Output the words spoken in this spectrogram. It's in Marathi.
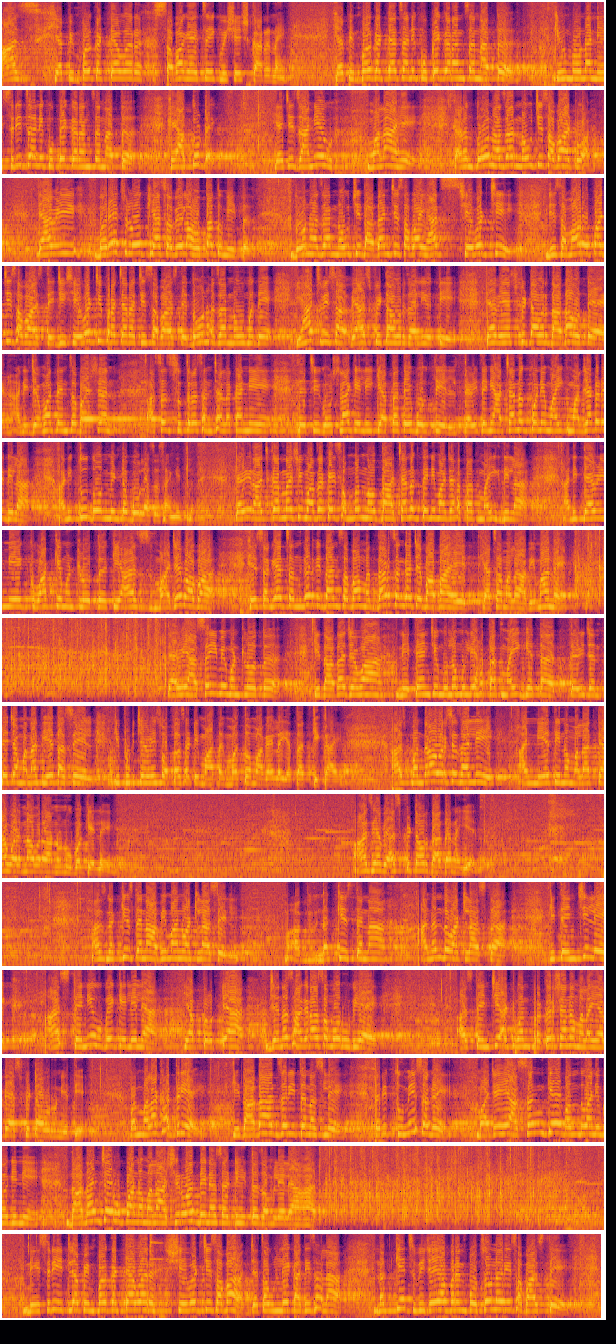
आज या पिंपळकट्ट्यावर सभा घ्यायचं एक विशेष कारण आहे. ह्या पिंपळकट्ट्याचं आणि कुपेकरांचं नातं किंबहुना नेसरीचं आणि कुपेकरांचं नातं हे अतूट आहे. याची जाणीव मला आहे. कारण दोन हजार नऊची सभा आठवा. त्यावेळी बरेच लोक ह्या सभेला होता तुम्ही इथं. दोन हजार नऊची दादांची सभा ह्याच शेवटची जी समारोपाची सभा असते जी शेवटची प्रचाराची सभा असते दोन हजार नऊ मध्ये ह्याच विसा व्यासपीठावर झाली होती. त्या व्यासपीठावर दादा होते आणि जेव्हा त्यांचं भाषण असंच सूत्रसंचालकांनी त्याची घोषणा केली की आता ते बोलतील त्यावेळी त्यांनी अचानकपणे माईक माझ्याकडे दिला आणि तू दोन मिनिटं बोल असं सांगितलं. त्यावेळी राजकारणाशी माझा काही संबंध नव्हता अचानक त्यांनी माझ्या हातात माईक दिला आणि त्यावेळी मी एक वाक्य म्हटलं होतं की आज माझे बाबा हे सगळ्या चंदगड विधानसभा मतदारसंघाचे बाबा आहेत ह्याचा मला अभिमान आहे. त्यावेळी असंही मी म्हटलं होतं की दादा जेव्हा नेत्यांची मुलं मुली हातात माईक घेतात त्यावेळी जनतेच्या मनात येत असेल की पुढच्या वेळी स्वतःसाठी मतं मागायला येतात की काय? आज पंधरा वर्ष झाली आणि नियतीनं मला त्या वळणावर आणून उभं केलंय. आज या व्यासपीठावर दादा नाही आहेत आज नक्कीच त्यांना अभिमान वाटला असेल. नक्कीच त्यांना आनंद वाटला असता की त्यांची लेख आज त्यांनी उभे केलेल्या या प्रोट्या जनसागरासमोर उभी आहे. आज त्यांची आठवण प्रकर्षानं मला या व्यासपीठावरून येते. पण मला खात्री आहे की दादा आज जरी इथं नसले तरी तुम्ही सगळे माझे हे असंख्य बंधू आणि भगिनी दादांच्या रूपानं मला आशीर्वाद देण्यासाठी इथं जमलेले आहात. नेसरी इथल्या पिंपळकट्ट्यावर शेवटची सभा ज्याचा उल्लेख आधी झाला. नक्कीच विजयापर्यंत पोहोचवणारी सभा असते.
